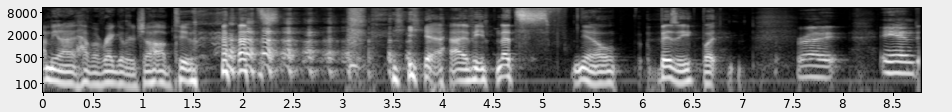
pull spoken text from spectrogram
I mean, I have a regular job too. Yeah, I mean, that's, you know, busy, but Right. And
